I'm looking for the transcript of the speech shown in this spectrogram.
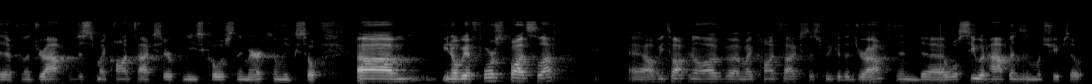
uh, from the draft. Just my contacts here from the East Coast and the American League. So, um, you know, we have four spots left. Uh, I'll be talking to a lot of uh, my contacts this week at the draft, and we'll see what happens and what shapes out.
